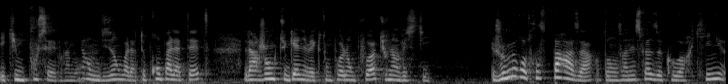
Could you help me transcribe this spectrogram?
et qui me poussait vraiment en me disant voilà, te prends pas la tête, l'argent que tu gagnes avec ton pôle emploi, tu l'investis. Je me retrouve par hasard dans un espace de coworking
